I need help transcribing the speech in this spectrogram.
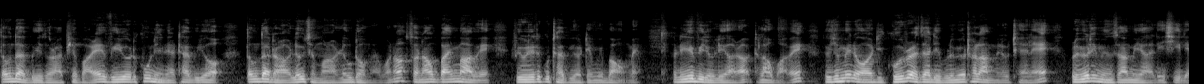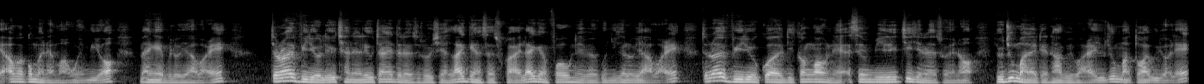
သုံးသပ်ပေးသွားတာဖြစ်ပါတယ်ဗီဒီယိုတစ်ခုအနေနဲ့ထပ်ပြီးတော့သုံးသပ်တာတော့လုပ်ချင်မှာတော့လုပ်တော့မယ်ပေါ့နော်ဆိုတော့နောက်ပိုင်းမှာပဲဗီဒီယိုလေးတစ်ခုထပ်ပြီးတော့တင်ပေးပါအောင်မယ်ဒီနေ့ဗီဒီယိုလေးကတော့ဒီလောက်ပါပဲလူချင်းမင်းတို့ဒီ goal result တွေဘယ်လိုမျိုးထွက်လာမယ်လို့ထင်လဲဘယ်လိုမျိုးထင်မြင်စားမိရလေးရှိလဲအောက်က comment ထဲမှာဝင်ပြီးတော့မှန်းခဲ့ပေးလို့ရပါတယ်ကျွန်တော်ရဲ့ဗီဒီယိုလေး channel လေးကိုကြားနေတယ်ဆိုလို့ရှိရင် like and subscribe like and follow နေပဲကူညီခဲ့လို့ရပါတယ်ကျွန်တော်ရဲ့ဗီဒီယို quality ကောင်းကောင်းနဲ့အဆင်ပြေလေးကြည့်ချင်တယ်ဆိုရင်တော့ YouTube မှာလည်းတင်ထားပေးပါတယ် YouTube မှာတွားပြီးတော့လည်း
